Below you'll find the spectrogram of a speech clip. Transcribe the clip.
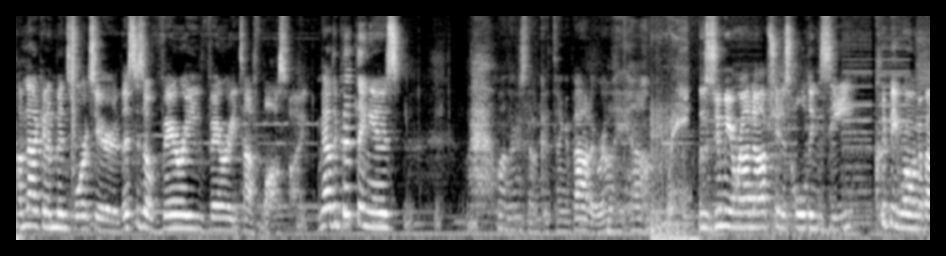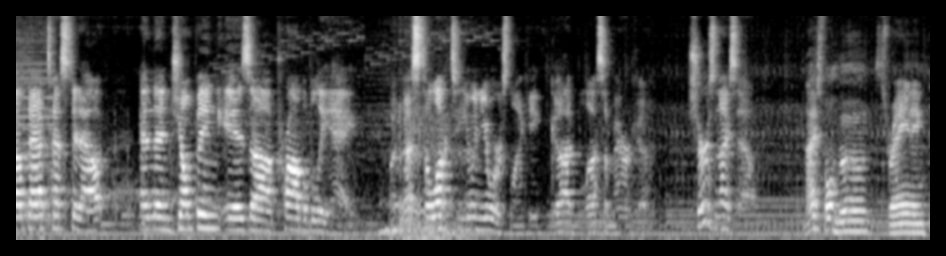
I'm not gonna mince words here. This is a very, very tough boss fight. Now, the good thing is, well, there's no good thing about it, really. Um, the zooming around option is holding Z. Could be wrong about that. Test it out. And then jumping is uh, probably A. But best of luck to you and yours, Lanky. God bless America. Sure is nice out. Nice full moon. It's raining.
